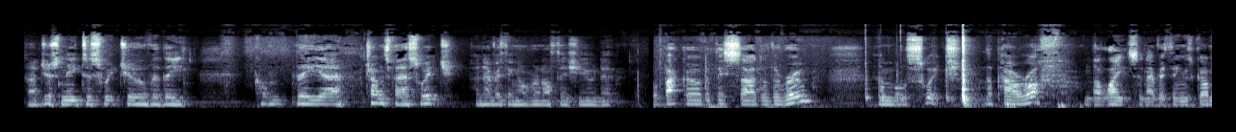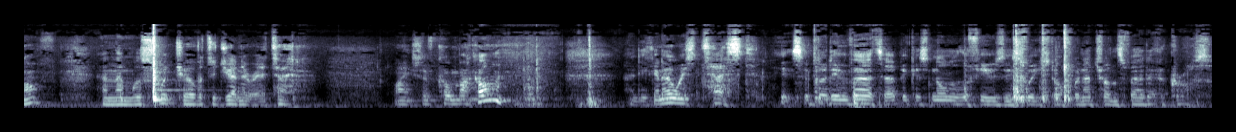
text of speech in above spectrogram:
So I just need to switch over the the uh, transfer switch and everything will run off this unit. We'll back over this side of the room and we'll switch the power off the lights and everything's gone off and then we'll switch over to generator. Lights have come back on and you can always test it's a good inverter because none of the fuses switched off when I transferred it across.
